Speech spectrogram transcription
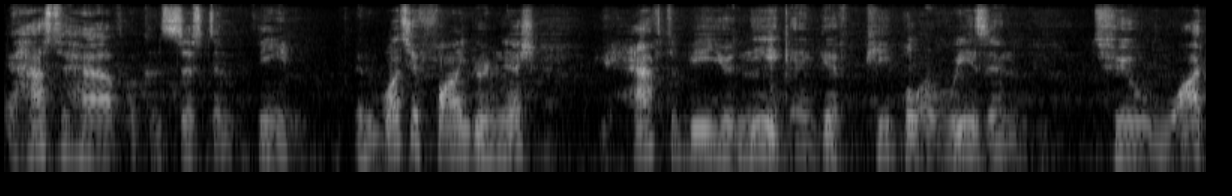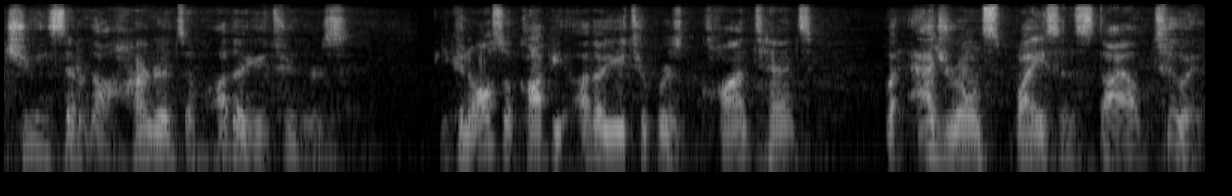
It has to have a consistent theme. And once you find your niche, you have to be unique and give people a reason to watch you instead of the hundreds of other YouTubers. You can also copy other YouTubers' content, but add your own spice and style to it.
